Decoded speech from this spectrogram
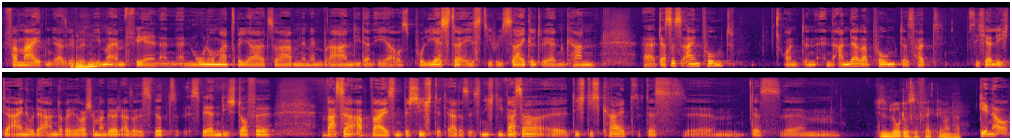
vermeiden. Also wir mhm. würden immer empfehlen, ein, ein, Monomaterial zu haben, eine Membran, die dann eher aus Polyester ist, die recycelt werden kann. Äh, das ist ein Punkt. Und ein, ein, anderer Punkt, das hat sicherlich der eine oder andere Hörer schon mal gehört, also es, wird, es werden die Stoffe wasserabweisend beschichtet. Ja, das ist nicht die Wasserdichtigkeit, das, ähm, das ähm, diesen Lotus-Effekt, den man hat. Genau,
